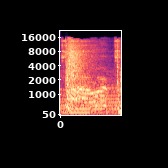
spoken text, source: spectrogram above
power.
